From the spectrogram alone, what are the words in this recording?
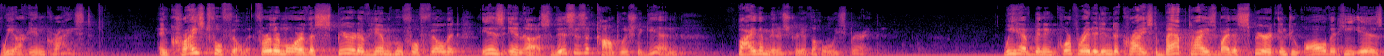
We are in Christ. And Christ fulfilled it. Furthermore, the Spirit of Him who fulfilled it is in us. This is accomplished again by the ministry of the Holy Spirit. We have been incorporated into Christ, baptized by the Spirit into all that He is,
